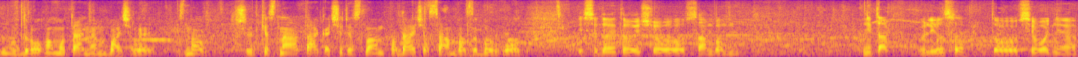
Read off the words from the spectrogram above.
В другому таймі ми бачили знов швидкісна атака через фланг, подача, самбо забив гол. Если до этого еще самбо не так влился, то сегодня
